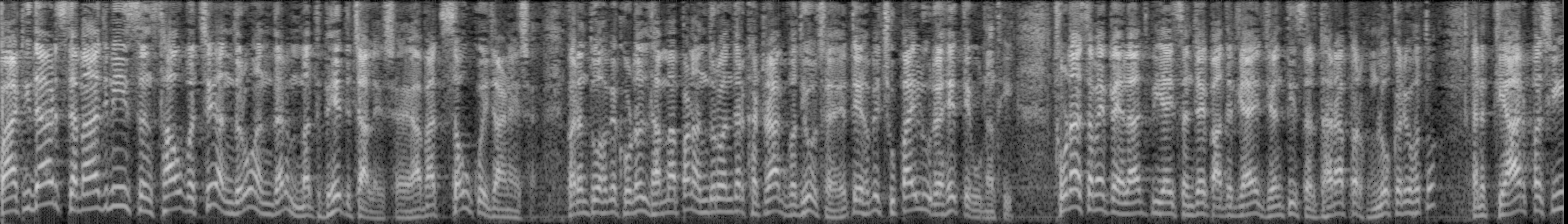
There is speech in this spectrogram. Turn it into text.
પાટીદાર સમાજની સંસ્થાઓ વચ્ચે અંદરો અંદર મતભેદ ચાલે છે. આ વાત સૌ કોઈ જાણે છે. પરંતુ હવે ખોડલધામમાં પણ અંદરો અંદર ખટરાગ વધ્યો છે. તે હવે છુપાયેલું રહે તેવું નથી. થોડા સમય પહેલા જ પીઆઈ સંજય પાદરિયાએ જયંતિ સરધારા પર હુમલો કર્યો હતો અને ત્યાર પછી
